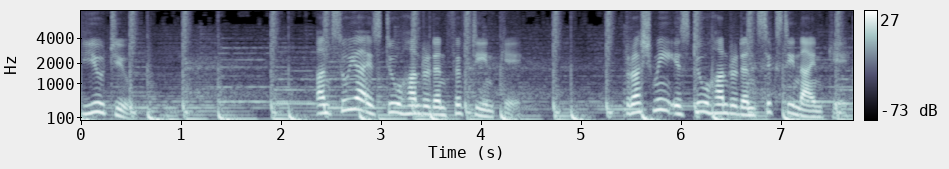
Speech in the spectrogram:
YouTube. Anasuya is 215k. Rashmi is 269k.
